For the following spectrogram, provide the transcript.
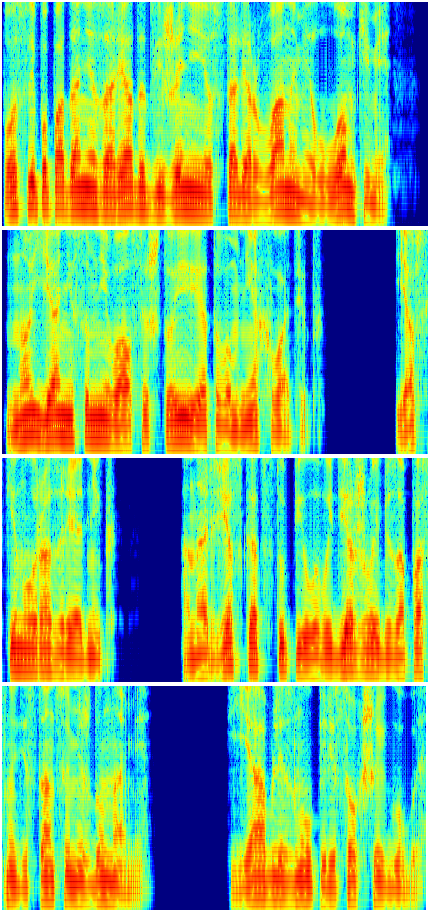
После попадания заряда движения ее стали рваными, ломкими, но я не сомневался, что и этого мне хватит. Я вскинул разрядник. Она резко отступила, выдерживая безопасную дистанцию между нами. Я облизнул пересохшие губы.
